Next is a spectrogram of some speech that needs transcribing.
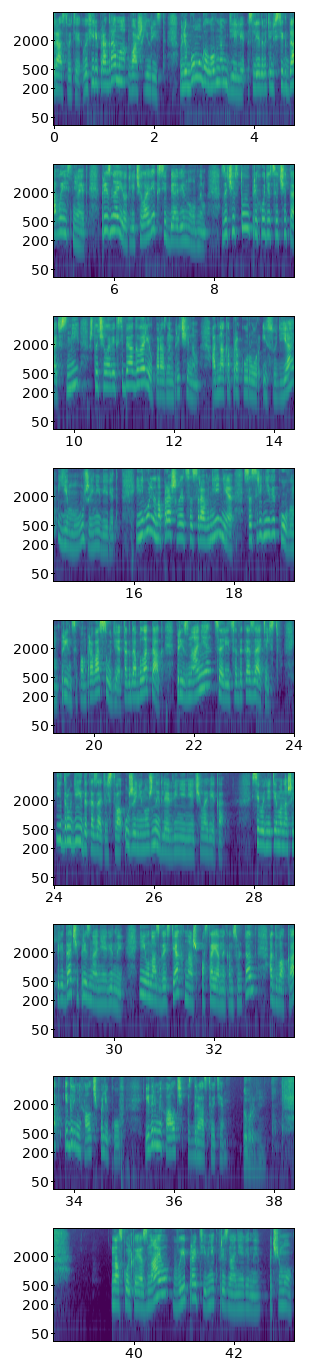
Здравствуйте! В эфире программа «Ваш юрист». В любом уголовном деле следователь всегда выясняет, признает ли человек себя виновным. Зачастую приходится читать в СМИ, что человек себя оговорил по разным причинам, однако прокурор и судья ему уже не верят. И невольно напрашивается сравнение со средневековым принципом правосудия. Тогда было так – признание – царица доказательств. И другие доказательства уже не нужны для обвинения человека – Сегодня тема нашей передачи – признание вины. И у нас в гостях наш постоянный консультант, адвокат Игорь Михайлович Поляков. Игорь Михайлович, здравствуйте. Добрый день. Насколько я знаю, вы противник признания вины. Почему?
